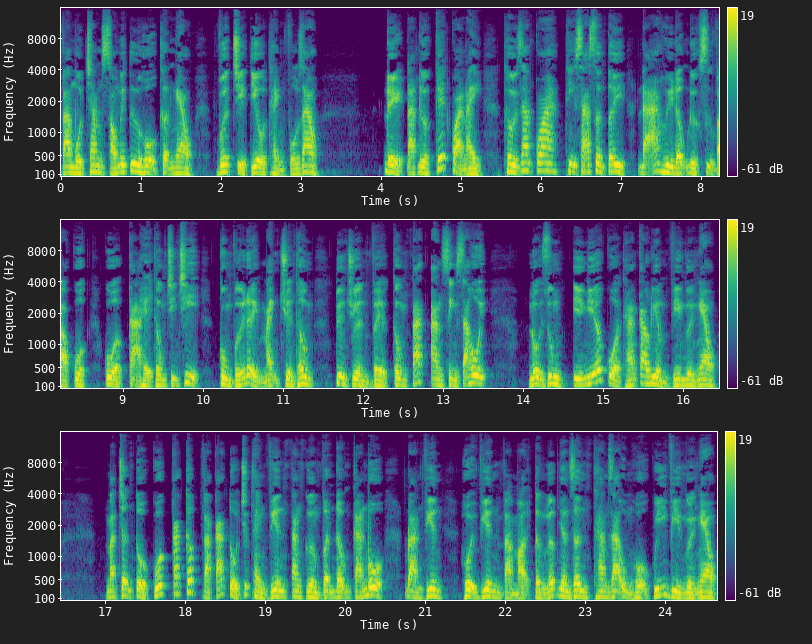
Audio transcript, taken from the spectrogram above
và 164 hộ cận nghèo, vượt chỉ tiêu thành phố giao. Để đạt được kết quả này, thời gian qua, thị xã Sơn Tây đã huy động được sự vào cuộc của cả hệ thống chính trị cùng với đẩy mạnh truyền thông, tuyên truyền về công tác an sinh xã hội – nội dung, ý nghĩa của tháng cao điểm vì người nghèo. Mặt trận Tổ quốc các cấp và các tổ chức thành viên tăng cường vận động cán bộ, đoàn viên, hội viên và mọi tầng lớp nhân dân tham gia ủng hộ quỹ vì người nghèo,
